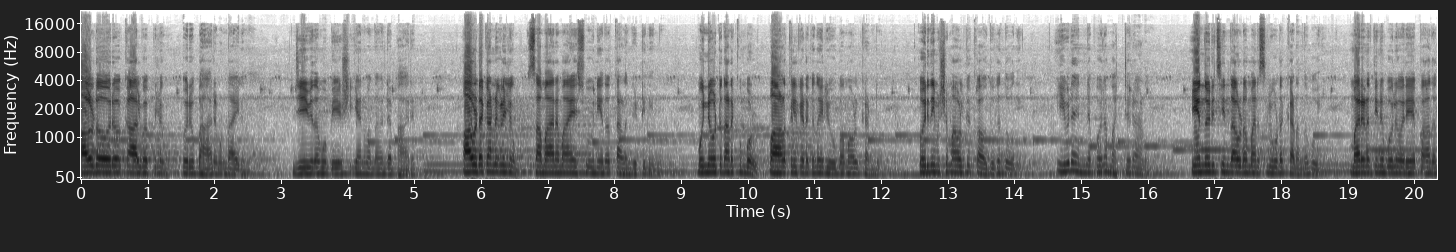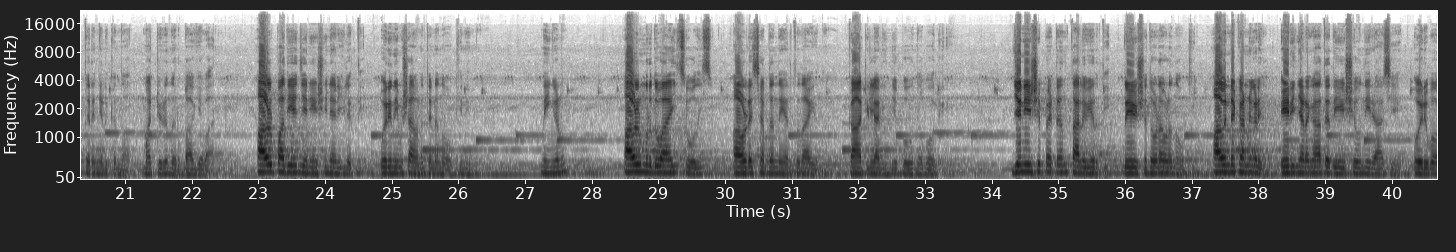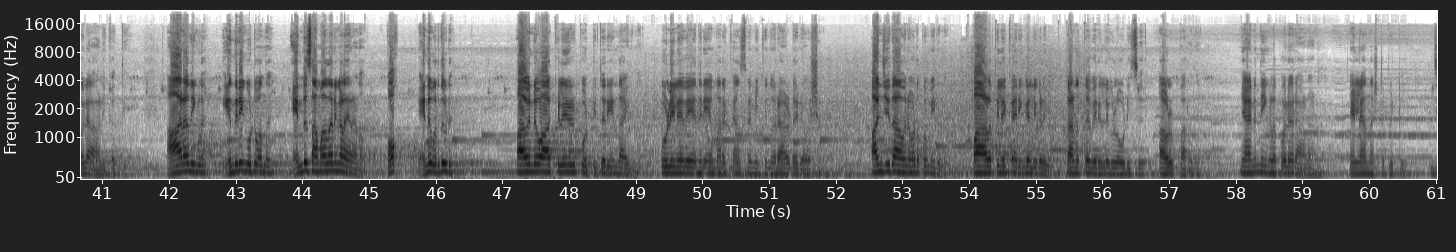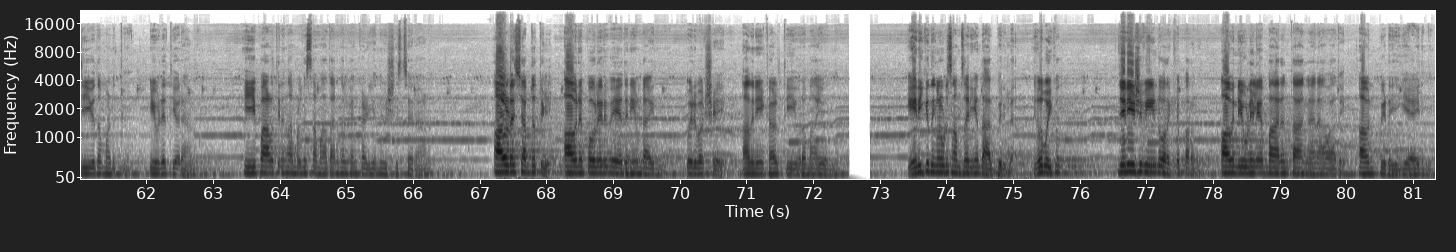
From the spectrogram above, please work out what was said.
അവളുടെ ഓരോ കാൽവെപ്പിലും ഒരു ഭാരമുണ്ടായിരുന്നു. ജീവിതം ഉപേക്ഷിക്കാൻ വന്നവന്റെ ഭാരം. അവളുടെ കണ്ണുകളിലും സമാനമായ ശൂന്യത തളം കെട്ടി നിന്നു. മുന്നോട്ട് നടക്കുമ്പോൾ പാളത്തിൽ കിടക്കുന്ന രൂപം അവൾ കണ്ടു. ഒരു നിമിഷം അവൾക്ക് കൗതുകം തോന്നി. ഇവിടെ എന്നെ പോലെ മറ്റൊരാളും എന്നൊരു ചിന്ത അവിടെ മനസ്സിലൂടെ കടന്നുപോയി. മരണത്തിന് പോലും ഒരേ പാത തിരഞ്ഞെടുക്കുന്ന മറ്റൊരു നിർഭാഗ്യവാൻ. അവൾ പതിയെ ജനീഷിന്റെ അരികിലെത്തി. ഒരു നിമിഷം അവനെ തന്നെ നോക്കി നിന്നു. നിങ്ങളും? അവൾ മൃദുവായി ചോദിച്ചു. അവളുടെ ശബ്ദം നേർത്തതായിരുന്നു. കാറ്റിൽ അലിഞ്ഞു പോകുന്ന പോലെ. ജനീഷ് പെട്ടെന്ന് തല ഉയർത്തി. ദേഷ്യത്തോടെ അവളെ നോക്കി. അവന്റെ കണ്ണുകളിൽ എരിഞ്ഞടങ്ങാത്ത ദേഷ്യവും നിരാശയും ഒരുപോലെ ആളിക്കത്തി. ആരാ നിങ്ങൾ എന്തിനും ഇങ്ങോട്ട് വന്ന്? എന്റെ സമാധാനം കളയാനാണോ ഓ എന്നെ വെറുതെ വിട്. അവന്റെ വാക്കുകളിൽ ഒരു പൊട്ടിത്തെറി ഉണ്ടായിരുന്നു ഉള്ളിലെ വേദനയെ മറക്കാൻ ശ്രമിക്കുന്ന ഒരാളുടെ രോഷം. അഞ്ജിത അവനോടൊപ്പം ഇരുന്നു. പാളത്തിലെ കരിങ്കല്ലുകളിൽ തണുത്ത വിരലുകൾ ഓടിച്ച് അവൾ പറഞ്ഞു ഞാനും നിങ്ങളെപ്പോലെ ഒരാളാണ്. എല്ലാം നഷ്ടപ്പെട്ട് ജീവിതം മടുത്ത് ഇവിടെ എത്തിയ ഒരാൾ ഈ പാളത്തിന് നമ്മൾക്ക് സമാധാനം നൽകാൻ കഴിയുമെന്ന് വിശ്വസിച്ച ഒരാൾ അവളുടെ ശബ്ദത്തിൽ അവനെപ്പോലെ പോലെ ഒരു വേദനയുണ്ടായിരുന്നു. ഒരുപക്ഷെ അതിനേക്കാൾ തീവ്രമായ ഒന്ന്. എനിക്ക് നിങ്ങളോട് സംസാരിക്കാൻ താല്പര്യമില്ല. നിങ്ങൾ പോയിക്കോ. ജനീഷ് വീണ്ടും ഉറക്കെ പറഞ്ഞു. അവന്റെ ഉള്ളിലെ ഭാരം താങ്ങാനാവാതെ അവൻ പിടയുകയായിരുന്നു.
